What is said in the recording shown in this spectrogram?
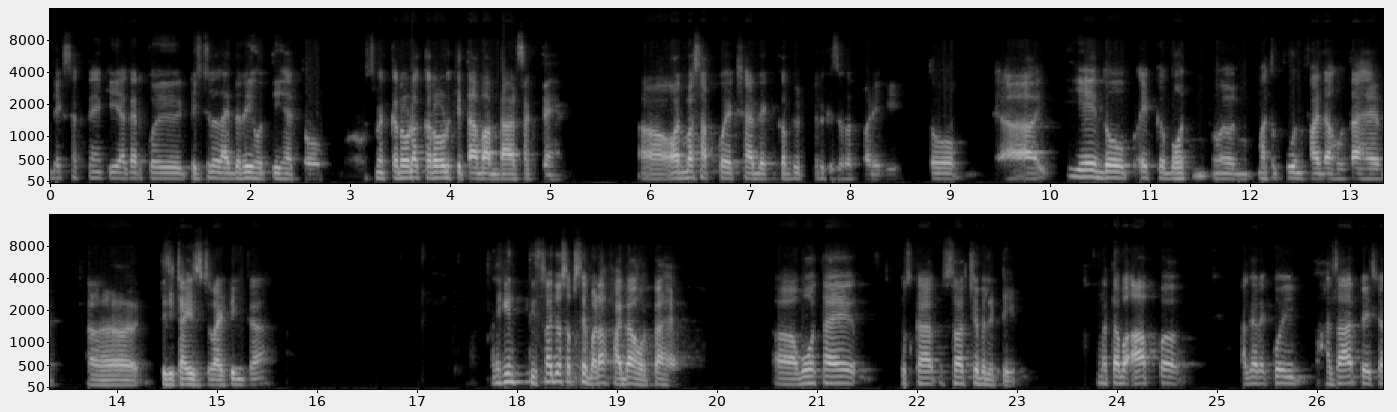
देख सकते हैं कि अगर कोई डिजिटल लाइब्रेरी होती है तो उसमें करोड़ों, करोड़ किताब आप डाल सकते हैं। और बस आपको एक शायद एक कंप्यूटर की ज़रूरत पड़ेगी। तो ये दो एक बहुत महत्वपूर्ण फ़ायदा होता है डिजिटाइज राइटिंग का। लेकिन तीसरा जो सबसे बड़ा फ़ायदा होता है वो होता है उसका सर्चेबिलिटी मतलब आप अगर कोई हज़ार पेज का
